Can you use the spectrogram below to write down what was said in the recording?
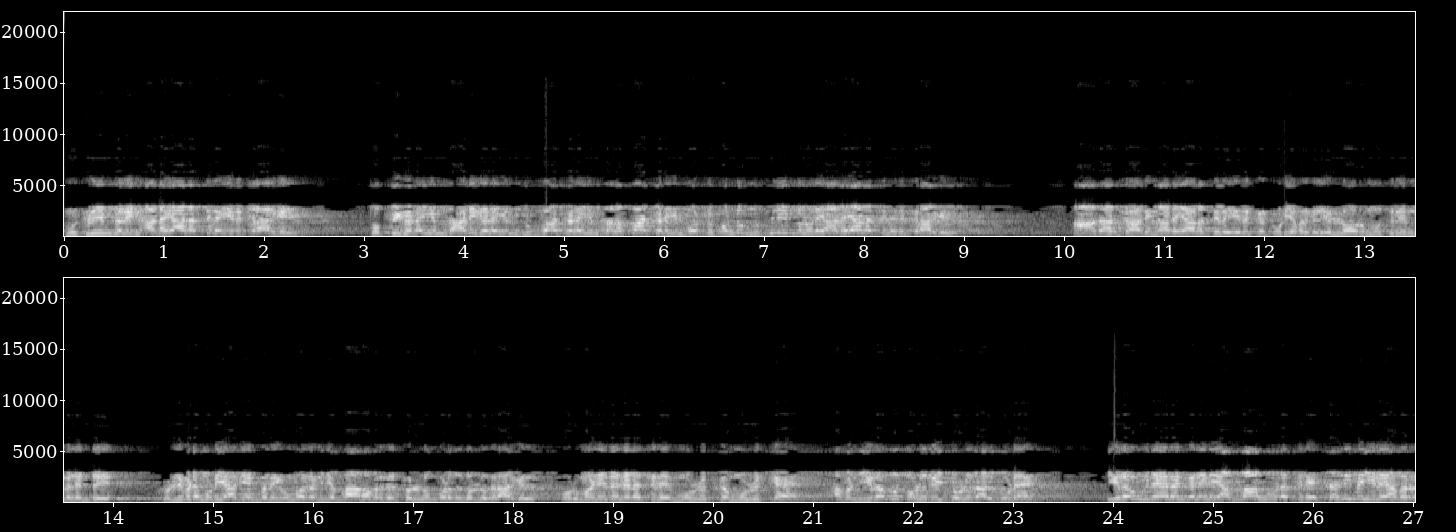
முஸ்லிம்களின் அடையாளத்திலே இருக்கிறார்கள். தொப்பிகளையும் தாடிகளையும் துப்பாக்களையும் தலப்பாக்களையும் போட்டுக்கொண்டு முஸ்லிம்களுடைய அடையாளத்தில் இருக்கிறார்கள். ஆதார் கார்டின் அடையாளத்திலே இருக்கக்கூடியவர்கள் எல்லோரும் முஸ்லிம்கள் என்று சொல்லிவிட முடியாது என்பதை உமர் அலி அல்லாஹ் அவர்கள் சொல்லும் பொழுது சொல்லுகிறார்கள். ஒரு மனிதனிடத்திலே முழுக்க முழுக்க அவன் இரவு தொழுகை தொழுதால் கூட இரவு நேரங்களிலே அல்லாஹுவிடத்திலே தனிமையிலே அவர்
